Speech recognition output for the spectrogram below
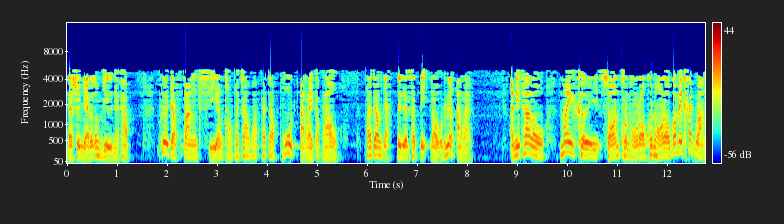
แต่ส่วนใหญ่เราต้องยืนนะครับ เพื่อจะฟังเสียงของพระเจ้าว่าพระเจ้าพูดอะไรกับเรา พระเจ้าอยากเตือนสติเราเรื่องอะไร อันนี้ถ้าเราไม่เคยสอนคนของเราคนของเราก็ไม่คาดหวัง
